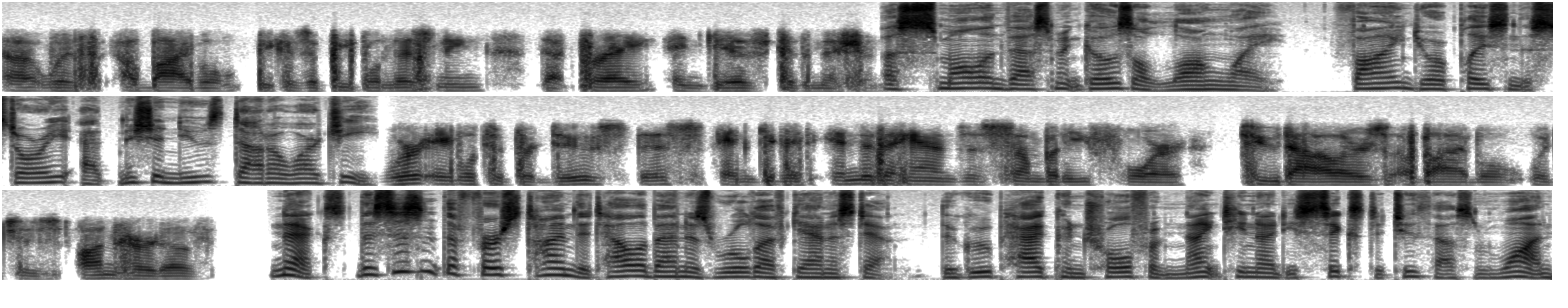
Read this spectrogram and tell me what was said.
Uh, with a Bible because of people listening that pray and give to the mission. A small investment goes a long way. Find your place in the story at missionnews.org. We're able to produce this and get it into the hands of somebody for $2 a Bible, which is unheard of. Next, this isn't the first time the Taliban has ruled Afghanistan. The group had control from 1996 to 2001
